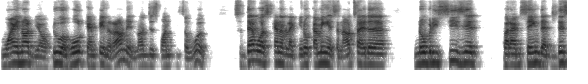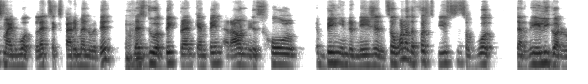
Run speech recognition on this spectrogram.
Why not, you know, do a whole campaign around it, not just one piece of work? So that was kind of like, you know, coming as an outsider, nobody sees it, but I'm saying that this might work. Let's experiment with it. Mm-hmm. Let's do a big brand campaign around this whole being Indonesian. So one of the first pieces of work that really got a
